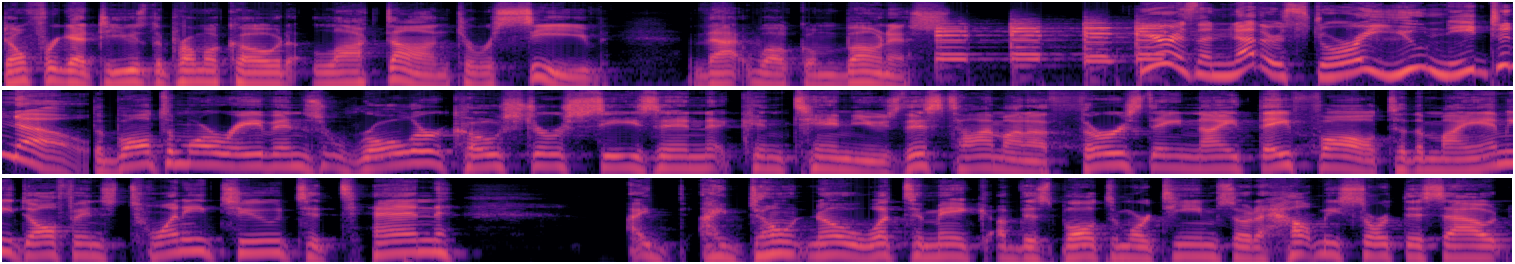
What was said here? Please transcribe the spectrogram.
Don't forget to use the promo code LOCKED ON to receive that welcome bonus. Here is another story you need to know. The Baltimore Ravens roller coaster season continues. This time on a Thursday night, they fall to the Miami Dolphins 22 to 10. I I don't know what to make of this Baltimore team. So to help me sort this out,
